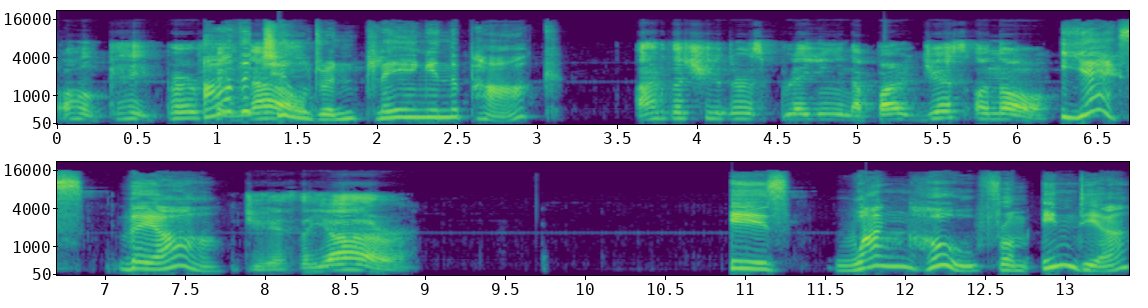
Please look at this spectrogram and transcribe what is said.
Okay, perfect. Are the now, children playing in the park? Are the children playing in the park? Yes or no? Yes, they are. Yes, they are. Is Wang Ho from India?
